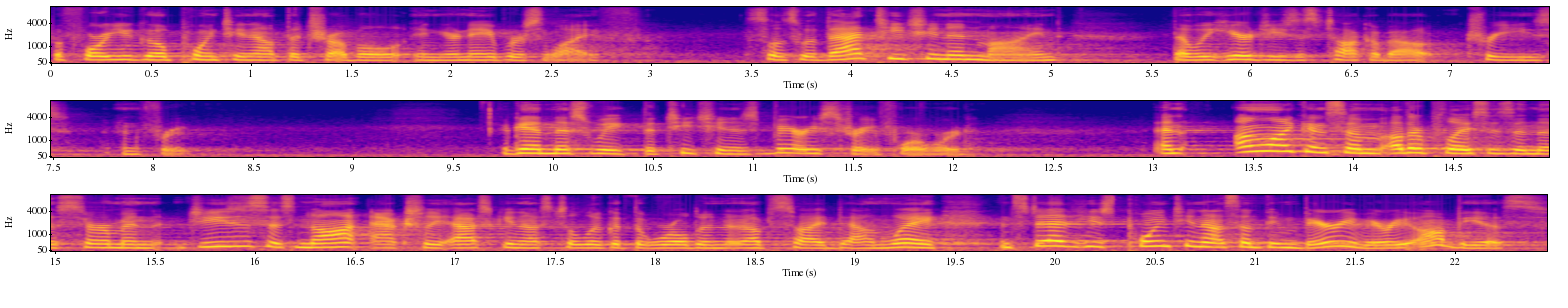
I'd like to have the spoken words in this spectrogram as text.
before you go pointing out the trouble in your neighbor's life. So it's with that teaching in mind that we hear Jesus talk about trees and fruit. Again, this week, the teaching is very straightforward. And unlike in some other places in this sermon, Jesus is not actually asking us to look at the world in an upside down way. Instead, he's pointing out something very, very obvious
